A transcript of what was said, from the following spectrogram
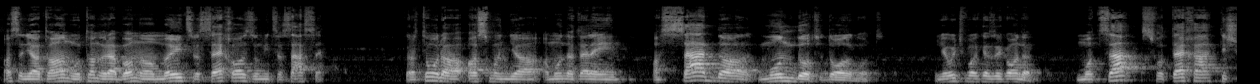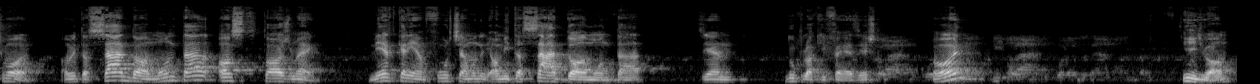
Azt mondja a Talmud, tanulában a möjtve szecha, az mitva szásze. A Tóra azt mondja a mondat elején, a száddal mondott dolgot. Ugye úgy volt kezdődik a mondat. Moca, szfotecha, tismol. Amit a száddal mondtál, azt tartsd meg. Miért kell ilyen furcsán mondani, hogy amit a száddal mondtál? Ez ilyen dupla kifejezés. Hogy? Így van.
